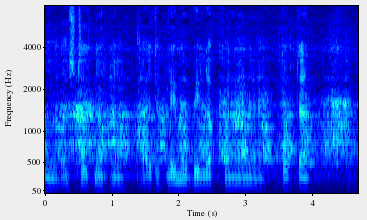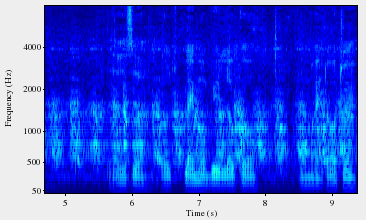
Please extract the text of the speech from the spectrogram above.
Oh, da steht noch eine alte Playmobil-Lok von meiner Tochter. There's a old Playmobil loco from my daughter.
